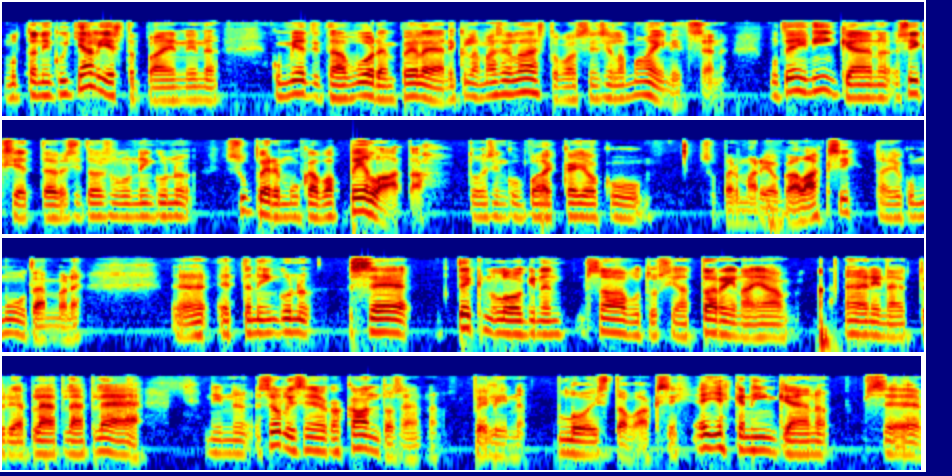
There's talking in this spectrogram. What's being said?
Mutta niin kuin jäljestäpäin, niin kun mietitään vuoden pelejä, niin kyllä mä sen Last siellä mainitsen. Mutta ei niinkään siksi, että sit olisi ollut niin kuin supermukava pelata, toisin kuin vaikka joku Super Mario Galaxy tai joku muu tämmöinen. Että niin kuin se teknologinen saavutus ja tarina ja ääninäyttely ja blää blää blää, niin se oli se, joka kantoi sen pelin loistavaksi. Ei ehkä niinkään se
